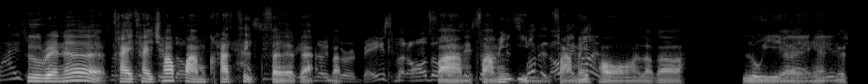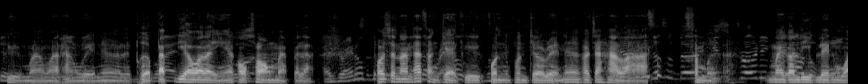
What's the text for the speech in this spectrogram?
wiser คือ for it. Rayner He has ใคร already ใคร been ชอบ dumped. ความคลาส He สิก has seen เซิร์ there ก is อะ no แบบ third base, but although ฟาร์ม it's- it's ฟาร์ม not ให้ been อิน spotted. Oh ฟาร์ม my ให้ god. พอแล้วก็ ลุยอะไรอย่างเงี้ยก็คือมามาทางเรเนอร์เลยเผื่อแป๊บเดียวอะไรอย่างเงี้ยเขาคลองแมปไปแล้ว เพราะฉะนั้นถ้าสังเกตคือคนคนเจอเรเนอร์เขาจะฮาลาสเสมอ ไม่ก็รีบเล่นไหว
